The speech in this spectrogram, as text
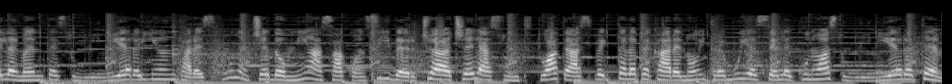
elemente sublinierei în care spune ce domnia sa consider ce acelea sunt toate aspectele pe care noi trebuie să le cunoască subliniere tem.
